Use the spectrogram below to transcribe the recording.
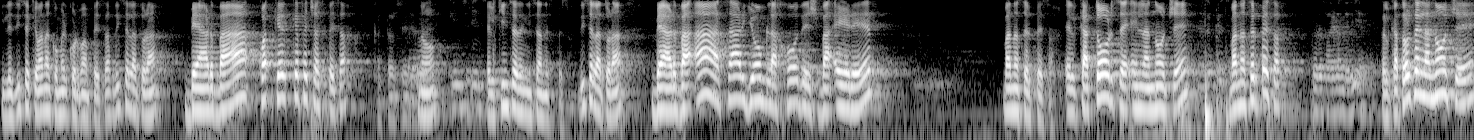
y les dice que van a comer Corban Pesach, dice la Torah, Bearba, ¿qué, ¿qué fecha es Pesach? 14 de No. El 15 de Nisan es Pesach. Dice la Torah, Bearba'a asar yom la chodesh ba'erev, van a ser Pesach. El 14 en la noche van a ser Pesach. Pero salieron de día. Pero el 14 en la noche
